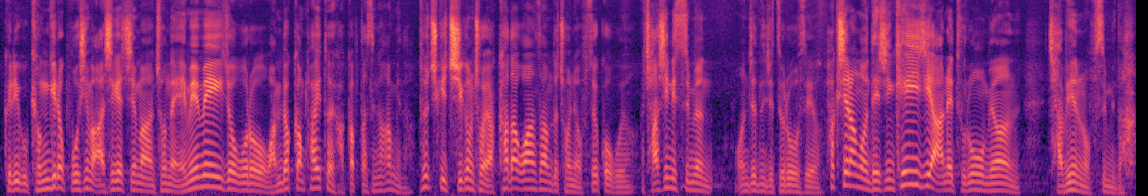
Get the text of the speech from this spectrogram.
그리고 경기력 보시면 아시겠지만 저는 MMA적으로 완벽한 파이터에 가깝다 생각합니다. 솔직히 지금 저 약하다고 하는 사람들 전혀 없을 거고요. 자신 있으면 언제든지 들어오세요. 확실한 건 대신 케이지 안에 들어오면 자비는 없습니다.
